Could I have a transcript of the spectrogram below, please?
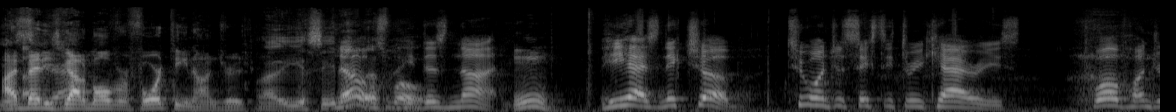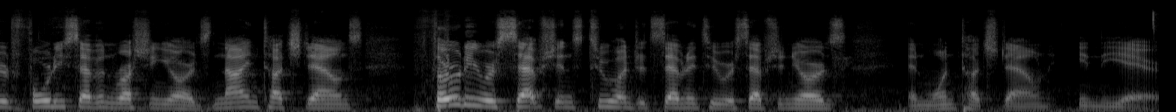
You I see bet he's got him over fourteen hundred. Uh, you see that? No, Let's roll. he does not. Mm. He has Nick Chubb, 263 carries, 1,247 rushing yards, nine touchdowns, 30 receptions, 272 reception yards, and one touchdown in the air.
